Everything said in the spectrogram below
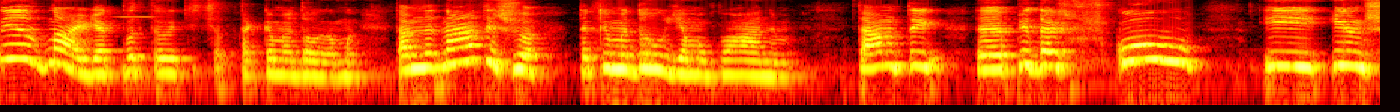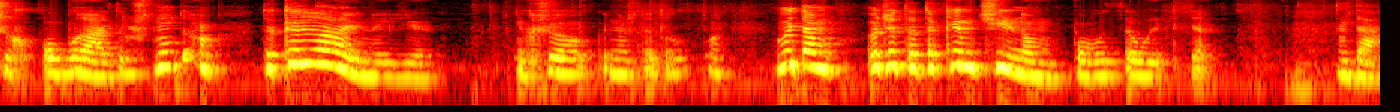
Не знаю, як веселитися такими другами. Там не знаєте, що такими друзями поганими. Там ти е, підеш в школу і інших образиш. Ну так, таке реально є. Якщо, звісно. Ви там хочете таким чином повеселитися. Да.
